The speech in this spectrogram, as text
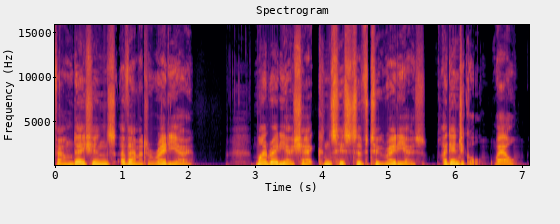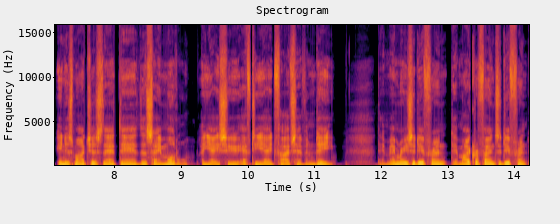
Foundations of Amateur Radio. My Radio Shack consists of two radios, identical, well, inasmuch as that they're the same model, a Yaesu FT857D. Their memories are different, their microphones are different,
